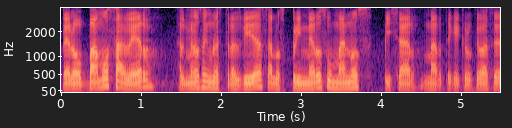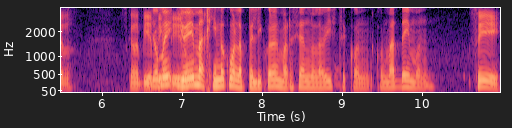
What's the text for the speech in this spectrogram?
Pero vamos a ver, al menos en nuestras vidas, a los primeros humanos pisar Marte, que creo que va a ser... Yo me, yo me imagino como la película El Marciano, ¿la viste? Con, con Matt Damon. Sí,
